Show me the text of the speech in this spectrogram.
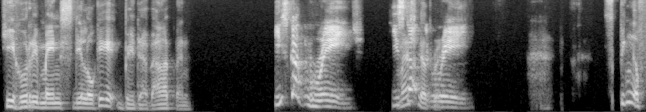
He Who Remains di Loki kayak beda banget man. He's got range. He's Man's got got range. range. Speaking of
